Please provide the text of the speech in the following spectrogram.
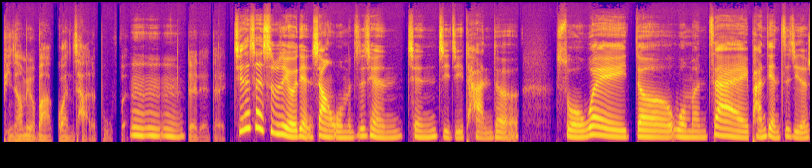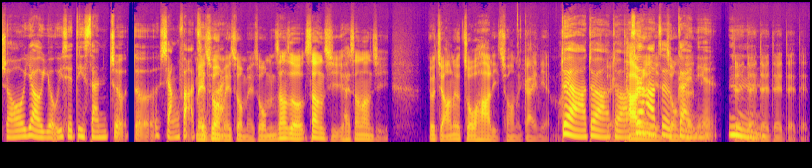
平常没有办法观察的部分。嗯嗯嗯，对对对。其实这是不是有一点像我们之前前几集谈的所谓的我们在盘点自己的时候，要有一些第三者的想法？没错没错没错。我们上时候上集还上上集。有讲到那个周哈里窗的概念嘛？对啊，对啊，对啊，所以他这个概念，对对对对对对对。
